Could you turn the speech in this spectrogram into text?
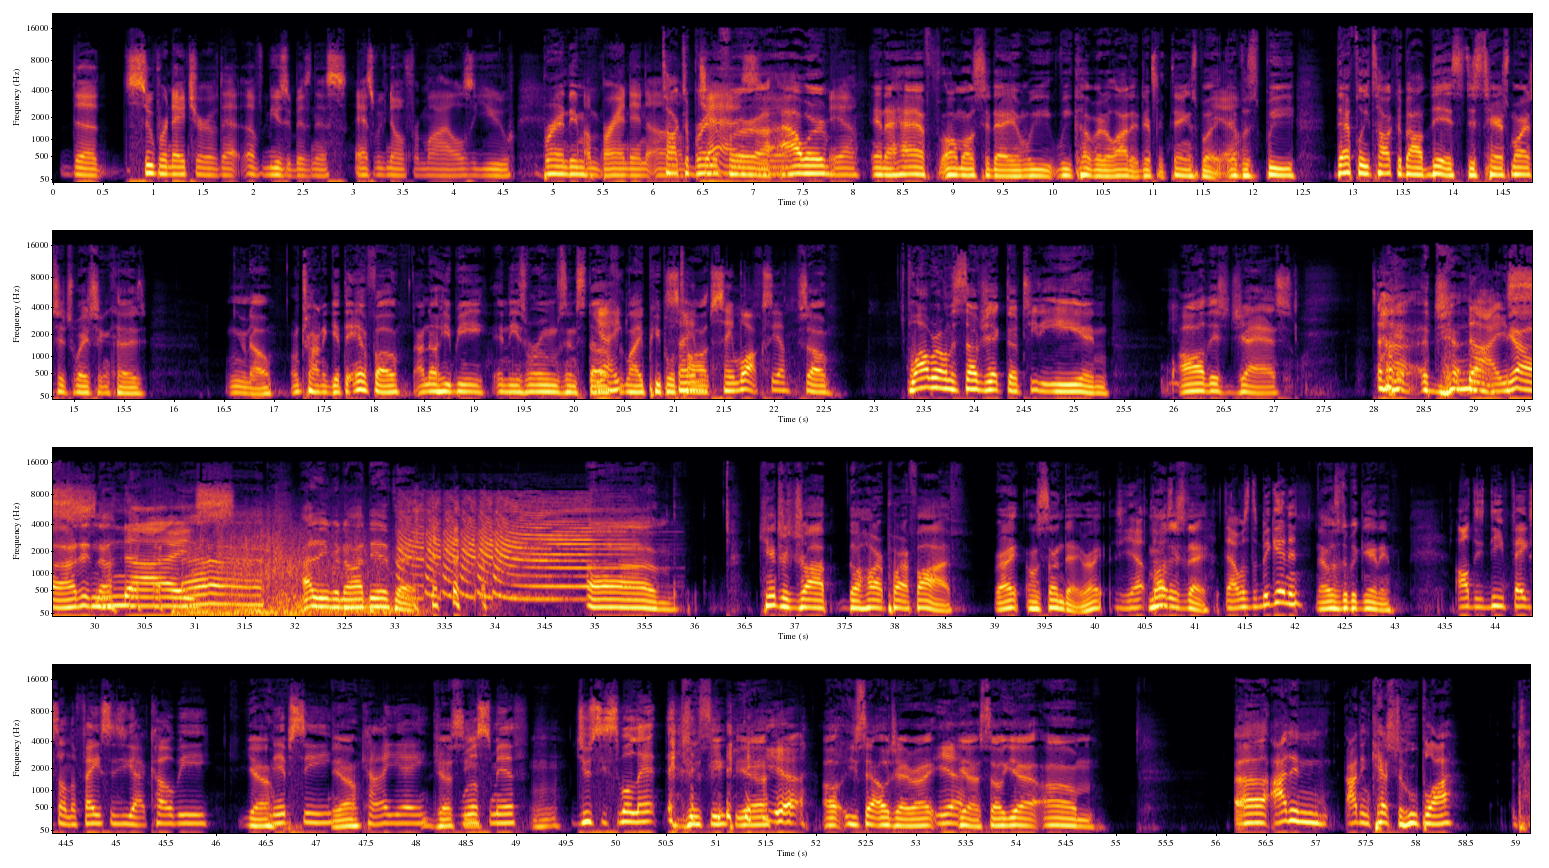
the super nature of that of music business as we've known for miles. You brandon. I'm brandon um, talked to brandon Jazz, for you an know. hour yeah. and a half almost today and we we covered a lot of different things but Yeah. it was we definitely talked about this this terrace martin situation because you know i'm trying to get the info. I know he'd be in these rooms and stuff Yeah, he- like people same talk. same walks yeah. So, while we're on the subject of TDE and all this jazz, nice Yeah, I didn't know. nice I didn't even know I did that. um, Kendrick dropped the Heart Part Five right on Sunday, right? Yep. that Mother's was- Day. That was the beginning. That was the beginning. All these deep fakes on the faces. You got Kobe, Yeah, Nipsey, Yeah. Kanye, Jussie. Will Smith, Juicy Smollett. Juicy. Yeah. yeah. Oh, you said OJ, right? Yeah. Yeah. So yeah, um, uh, I didn't, I didn't catch the hoopla.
